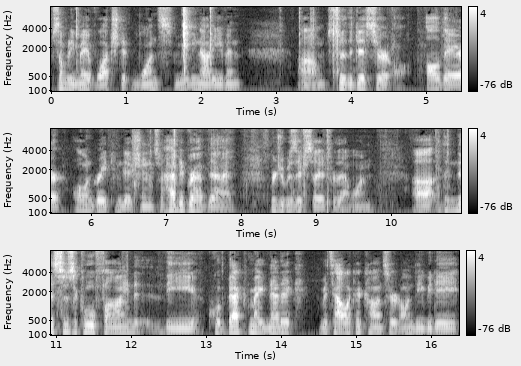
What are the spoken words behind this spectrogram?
somebody may have watched it once, maybe not even. Um, so the discs are all there, all in great condition. So I had to grab that. Bridget was excited for that one. Uh, then this is a cool find, the Quebec Magnetic Metallica concert on DVD,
